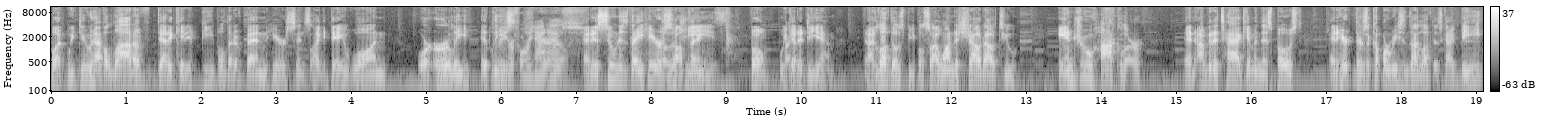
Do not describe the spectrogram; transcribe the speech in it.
but we do have a lot of dedicated people that have been here since like day one or early at Three or least, four Shout years. and as soon as they hear OGs. something, boom, we get a DM. And I love those people. So I wanted to shout out to Andrew Hockler, and I'm going to tag him in this post. And here, there's a couple reasons I love this guy. B,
